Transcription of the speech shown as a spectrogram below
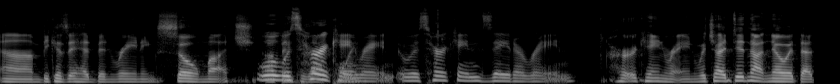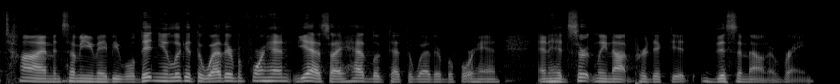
Um, because it had been raining so much. Well, it was hurricane rain. It was Hurricane Zeta rain. Hurricane rain, which I did not know at that time. And some of you maybe, well, didn't you look at the weather beforehand? Yes, I had looked at the weather beforehand and had certainly not predicted this amount of rain.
